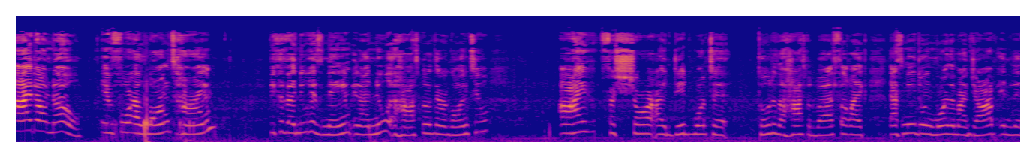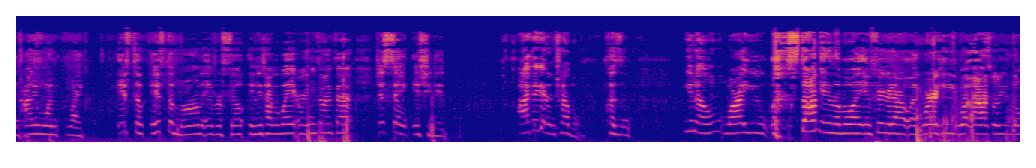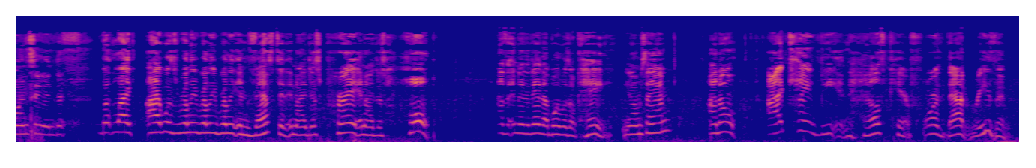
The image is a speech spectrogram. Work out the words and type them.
I don't know. And for a long time, because I knew his name and I knew what hospital they were going to, I for sure I did want to go to the hospital, but I felt like that's me doing more than my job, and then I didn't want like if the if the mom ever felt any type of way or anything like that, just saying if she did, I could get in trouble because you know, why are you stalking the boy and figured out like where he, what hospital he's going to. And, but like, I was really, really, really invested and I just pray and I just hope at the end of the day that boy was okay. You know what I'm saying? I don't, I can't be in healthcare for that reason.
